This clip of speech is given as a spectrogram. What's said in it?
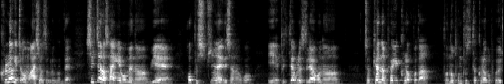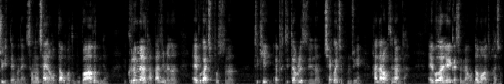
클럭이 조금 아쉬워서 그런 건데 실제로 사용해보면은 위에 호프 10주년 edition하고 이 FTW3하고는 적혀있는 표기 클럭보다 더 높은 boost 클럭을 보여주기 때문에 성능 차이는 없다고 봐도 무방하거든요 그런 면을 다 따지면은 EVGA GeForce는 특히 FTW3는 최고의 제품 중에 하나라고 생각합니다. EVGA는 여기까지 설명하고 넘어가도록 하죠.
